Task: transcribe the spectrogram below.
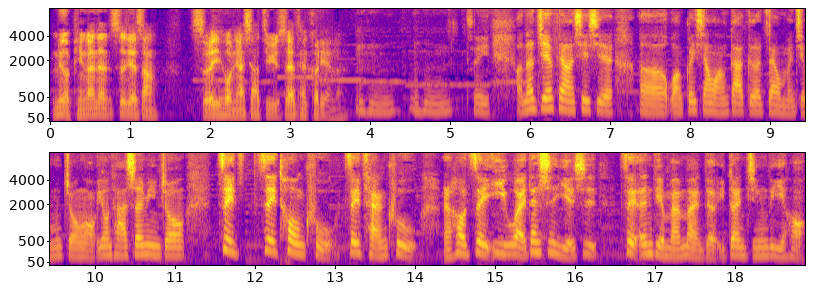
没有平安在世界上。死了以后，你要下地狱，实在太可怜了。嗯哼，嗯哼，所以好，那今天非常谢谢呃王桂香王大哥在我们节目中哦，用他生命中最最痛苦、最残酷，然后最意外，但是也是。最恩典满满的一段经历哈，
